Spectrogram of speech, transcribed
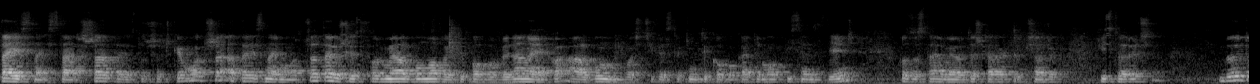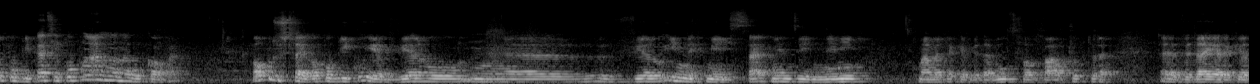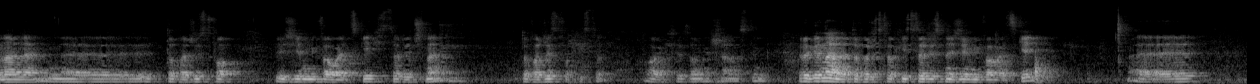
Ta jest najstarsza, ta jest troszeczkę młodsza, a ta jest najmłodsza. Ta już jest w formie albumowej, typowo wydana jako album, właściwie z takim tylko bogatym opisem zdjęć. Pozostałe miały też charakter książek historycznych. Były to publikacje popularno-naukowe. Oprócz tego publikuję w wielu, mm, e, w wielu innych miejscach, między innymi mamy takie wydawnictwo w Wałczu, które wydaje regionalne e, Towarzystwo Ziemi Wałeckiej historyczne. Towarzystwo historyczne. Oj, się zamieszałem z tym. Regionalne Towarzystwo Historyczne Ziemi Wałeckiej. E,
